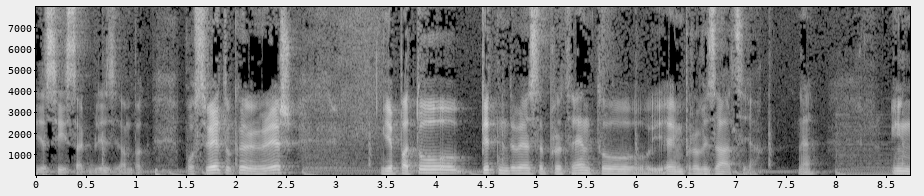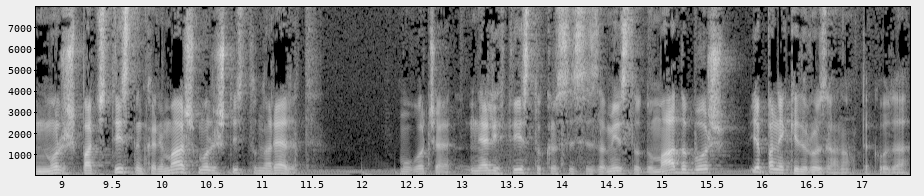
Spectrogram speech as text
je sisak blizu, ampak po svetu, kar greš, je pa to 95% je improvizacija. Ne? In moraš pač tistem, kar imaš, moraš tisto narediti. Mogoče ne le tisto, kar si si zamislil doma, da boš, je pa nekaj drugega. No. Tako da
